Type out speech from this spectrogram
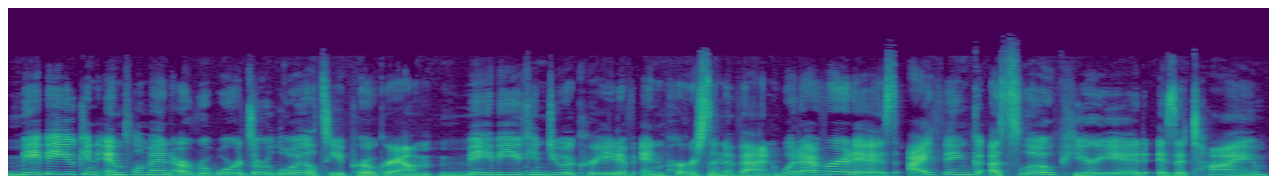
Maybe you can implement a rewards or loyalty program. Maybe you can do a creative in person event. Whatever it is, I think a slow period is a time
